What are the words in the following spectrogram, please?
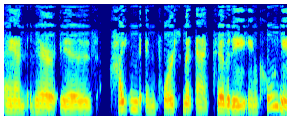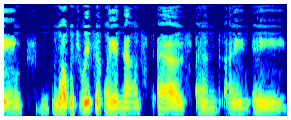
and there is heightened enforcement activity, including what was recently announced as an, a, a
